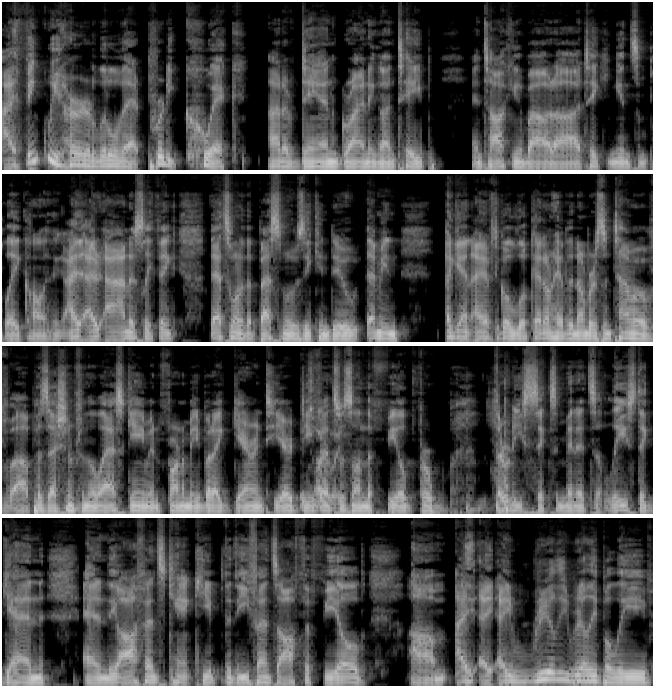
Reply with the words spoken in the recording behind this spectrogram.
I think we heard a little of that pretty quick out of Dan grinding on tape and talking about uh, taking in some play calling thing. I, I honestly think that's one of the best moves he can do. I mean, again, I have to go look. I don't have the numbers in time of uh, possession from the last game in front of me, but I guarantee our defense was on the field for 36 minutes at least again, and the offense can't keep the defense off the field. Um, I, I, I really, really believe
